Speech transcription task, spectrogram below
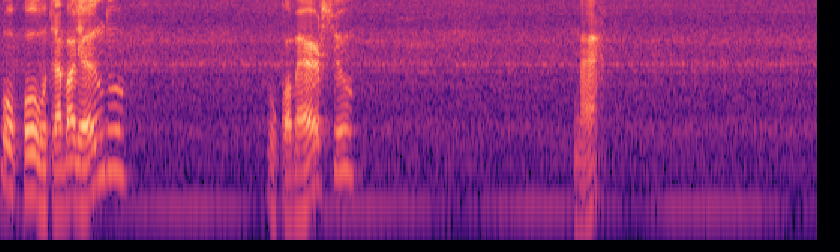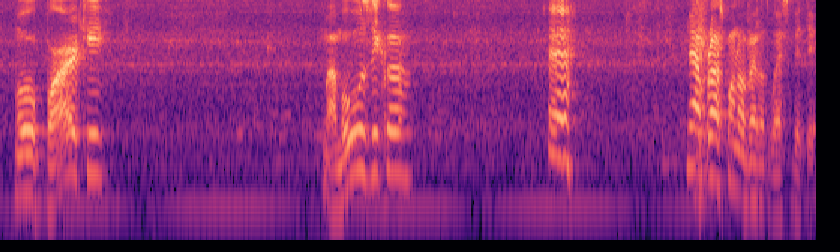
o povo trabalhando, o comércio, né? O parque, a música. É. É a próxima novela do SBT.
